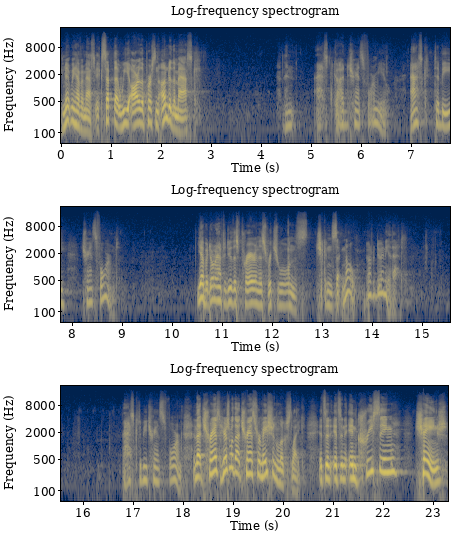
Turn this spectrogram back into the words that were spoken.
Admit we have a mask. Accept that we are the person under the mask. And then ask God to transform you. Ask to be transformed. Yeah, but don't I have to do this prayer and this ritual and this chicken sack? No, you don't have to do any of that. Ask to be transformed. And that trans- here's what that transformation looks like it's, a, it's an increasing change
